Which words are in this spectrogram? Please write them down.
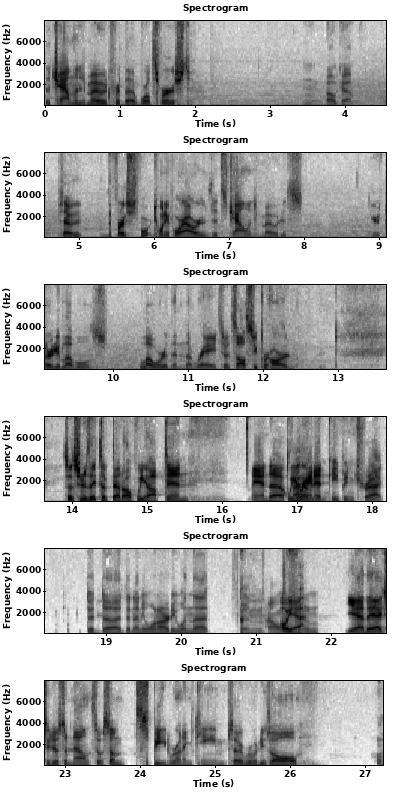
the challenge mode for the world's first. Mm, okay. So the first four, 24 hours, it's challenge mode. It's you're 30 levels lower than the raid, so it's all super hard. So as soon as they took that off, we hopped in, and uh, we I ran it. keeping track. Did uh, did anyone already win that? And how Oh, yeah. soon? Yeah, they actually just announced it was some speed running team, so everybody's all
